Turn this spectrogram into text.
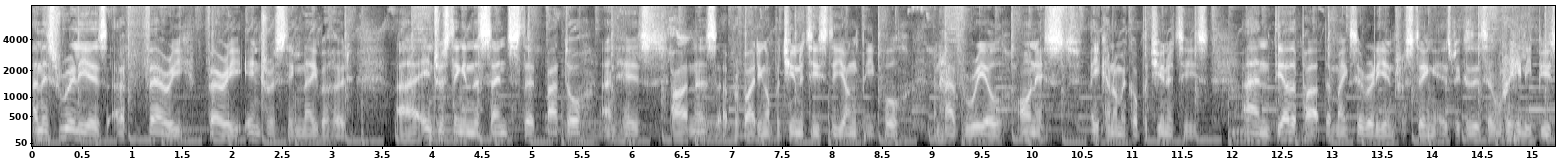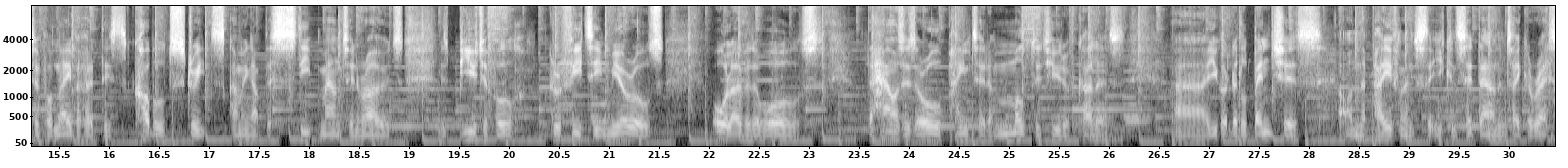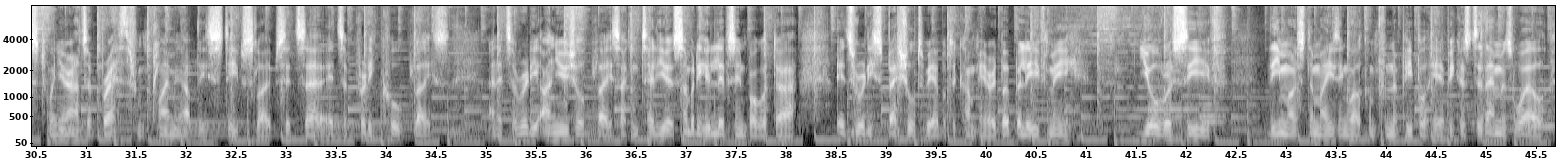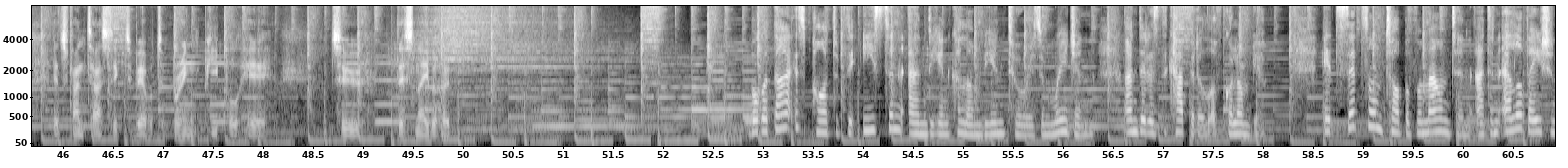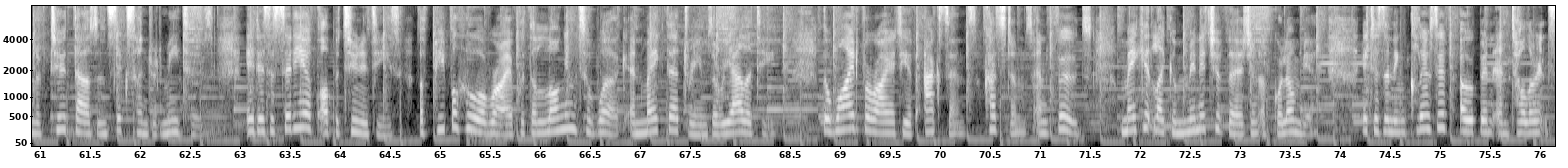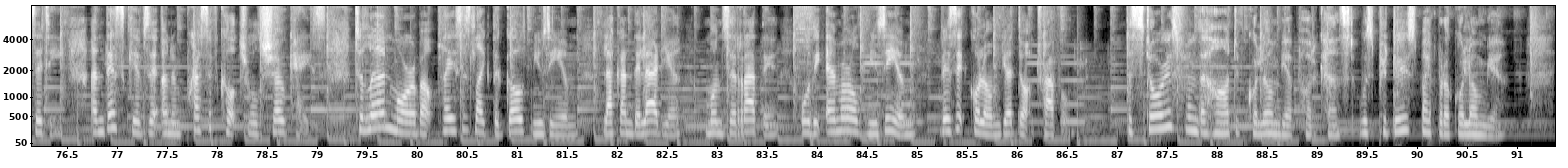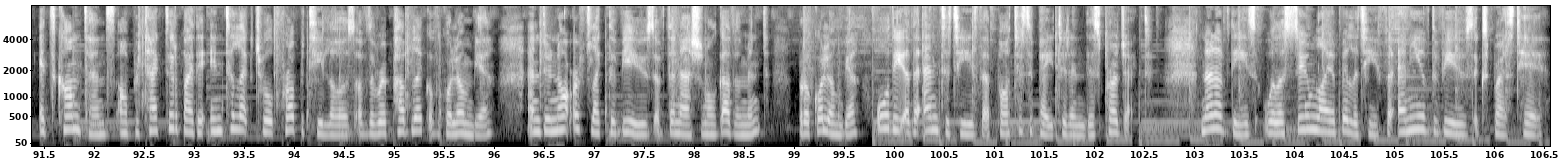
And this really is a very, very interesting neighborhood. Uh, interesting in the sense that Pato and his partners are providing opportunities to young people and have real, honest economic opportunities. And the other part that makes it really interesting is because it's a really beautiful neighborhood. These cobbled streets coming up the steep mountain roads, these beautiful graffiti murals all over the walls. The houses are all painted a multitude of colors. Uh, you've got little benches on the pavements that you can sit down and take a rest when you're out of breath from climbing up these steep slopes. It's a, it's a pretty cool place and it's a really unusual place. I can tell you, as somebody who lives in Bogota, it's really special to be able to come here. But believe me, you'll receive the most amazing welcome from the people here because to them as well, it's fantastic to be able to bring people here to this neighborhood. Bogota is part of the Eastern Andean Colombian tourism region, and it is the capital of Colombia. It sits on top of a mountain at an elevation of 2,600 meters. It is a city of opportunities, of people who arrive with a longing to work and make their dreams a reality. The wide variety of accents, customs, and foods make it like a miniature version of Colombia. It is an inclusive, open, and tolerant city, and this gives it an impressive cultural showcase. To learn more about places like the Gold Museum, La Candelaria, Monserrate, or the Emerald Museum, visit colombia.travel. The Stories from the Heart of Colombia podcast was produced by ProColombia. Its contents are protected by the intellectual property laws of the Republic of Colombia and do not reflect the views of the national government, ProColombia, or the other entities that participated in this project. None of these will assume liability for any of the views expressed here.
